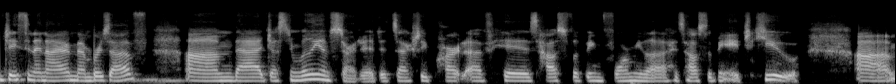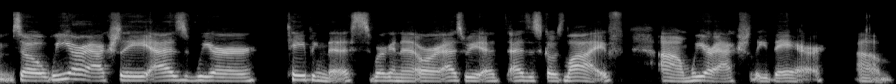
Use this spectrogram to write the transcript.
Jason and I are members of. Um, that Justin Williams started. It's actually part of his house flipping formula, his house flipping HQ. Um, so we are actually, as we are taping this, we're gonna, or as we as this goes live, um, we are actually there. Um,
